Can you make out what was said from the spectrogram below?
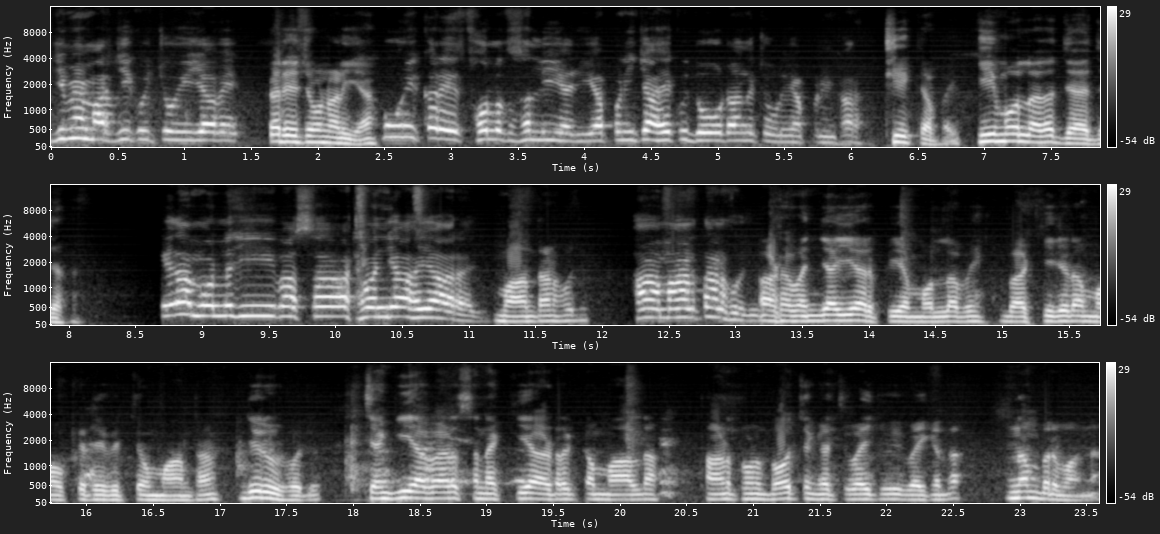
ਜਿਵੇਂ ਮਰਜ਼ੀ ਕੋਈ ਚੋਈ ਜਾਵੇ। ਘਰੇ ਚੋਣ ਵਾਲੀ ਆ। ਪੂਰੀ ਘਰੇ ਫੁੱਲ ਤਸੱਲੀ ਆ ਜੀ ਆਪਣੀ ਚਾਹੇ ਕੋਈ ਦੋ ਡੰਗ ਚੋਲੇ ਆਪਣੇ ਘਰ। ਠੀਕ ਆ ਬਾਈ ਕੀ ਮੁੱਲ ਆ ਇਹਦਾ ਜਾਇਜ਼? ਆ ਇਹਦਾ ਮੁੱਲ ਜੀ ਬਸ 58000 ਹੈ ਜੀ। ਮਾਨਦਾਨ ਹੋ ਜੂ? ਹਾਂ ਮਾਨਤਾਨ ਹੋ ਜੂ। 58000 ਰੁਪਇਆ ਮੁੱਲ ਆ ਬਈ ਬਾਕੀ ਜਿਹੜਾ ਮੌਕੇ ਦੇ ਵਿੱਚੋਂ ਮਾਨਦਾਨ ਜ਼ਰੂਰ ਹੋ ਜੂ। ਚੰਗੀ ਆ ਵੜ ਸਨੱਕੀ ਆਰਡਰ ਕਮਾਲ ਦਾ ਥਾਣ ਥੁਣ ਬਹੁਤ ਚੰਗਾ ਚਵਾਈ ਚੁਈ ਬਾਈ ਕਹਿੰਦਾ ਨੰਬਰ 1 ਆ।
